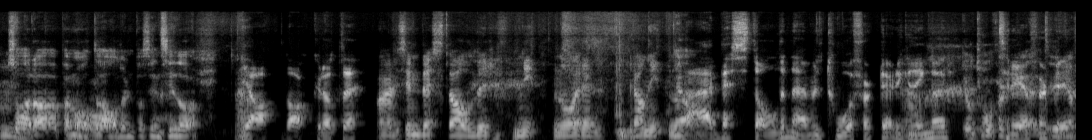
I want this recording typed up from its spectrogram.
Mm. Så har hun på en måte alderen på sin side òg. Ja, det er akkurat det. Hva er det sin beste alder. 19 år, eller bra 19 år. Nei, Bestealderen er vel 42, er det ikke det, Ingar? Jo, 42. 43?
